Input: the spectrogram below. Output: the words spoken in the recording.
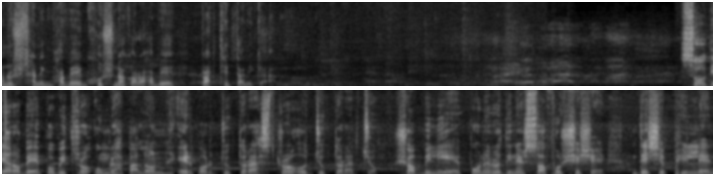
আনুষ্ঠানিকভাবে ঘোষণা করা হবে প্রার্থীর তালিকা। সৌদি আরবে পবিত্র উমরাহ পালন, এরপর যুক্তরাষ্ট্র ও যুক্তরাজ্য। সব মিলিয়ে পনেরো দিনের সফর শেষে দেশে ফিরলেন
